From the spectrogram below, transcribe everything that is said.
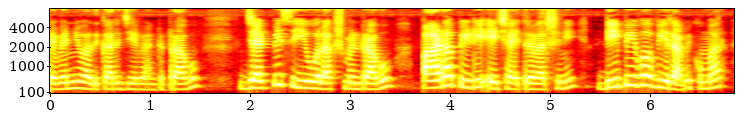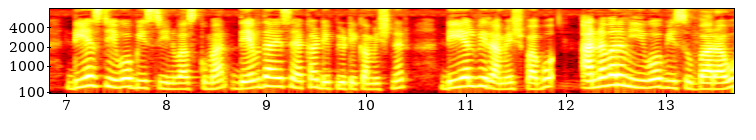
రెవెన్యూ అధికారి J Venkatrao ZP CEO Lakshman Rao పాడా PD A Chaitravarshini DPO V Ravikumar DSDO B Srinivas Kumar దేవాదాయ శాఖ deputy commissioner DLV Ramesh Babu Annavaram EO V Subbarao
